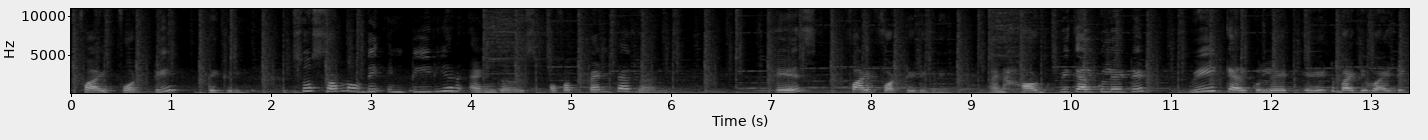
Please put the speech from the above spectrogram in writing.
540 degree. So sum of the interior angles of a pentagon is 540 degree and how we calculate it? We calculate it by dividing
